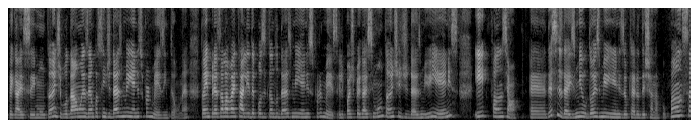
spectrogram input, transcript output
pegar esse montante, vou dar um exemplo assim de 10 mil ienes por mês, então, né? Então a empresa ela vai estar tá ali depositando 10 mil ienes por mês. Ele pode pegar esse montante de 10 mil ienes e falando assim, ó, é, desses 10 mil, 2 mil ienes eu quero deixar na poupança,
